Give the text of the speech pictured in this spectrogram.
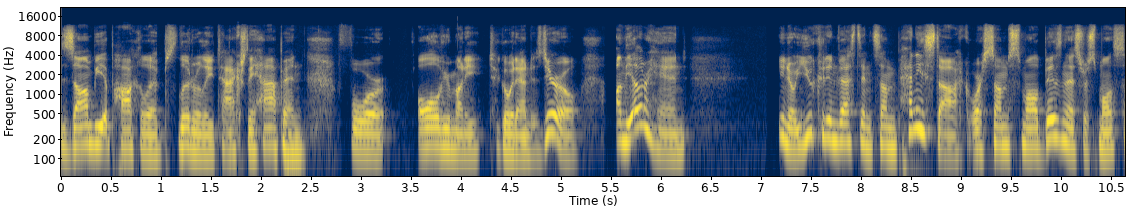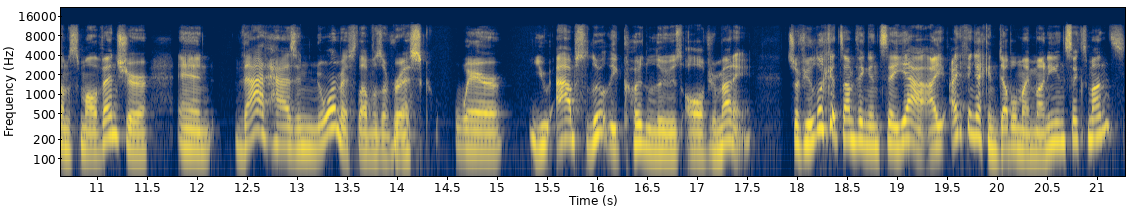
zombie apocalypse literally to actually happen for all of your money to go down to zero. On the other hand you know you could invest in some penny stock or some small business or small some small venture and that has enormous levels of risk where you absolutely could lose all of your money. So if you look at something and say, yeah, I, I think I can double my money in six months,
